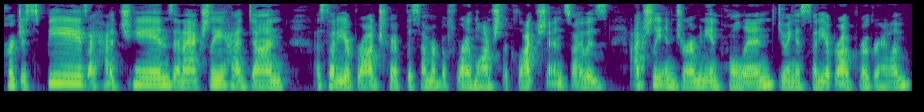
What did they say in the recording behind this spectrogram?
purchased beads, I had chains, and I actually had done a study abroad trip the summer before I launched the collection. So I was actually in Germany and Poland doing a study abroad program.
